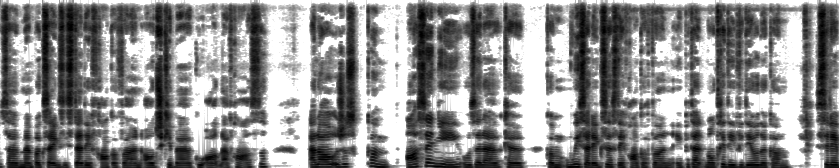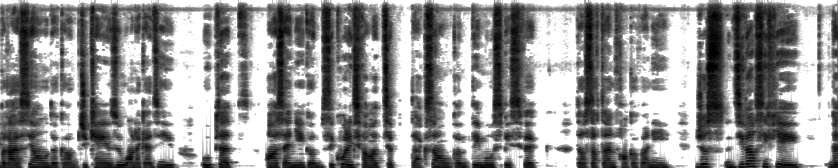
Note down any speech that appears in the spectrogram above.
savait même pas que ça existait des francophones hors du Québec ou hors de la France. Alors, juste comme enseigner aux élèves que, comme, oui, ça existe des francophones et peut-être montrer des vidéos de comme célébration de comme du 15 août en Acadie ou peut-être enseigner comme c'est quoi les différents types d'accents comme des mots spécifiques dans certaines francophonies. Juste diversifier le,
